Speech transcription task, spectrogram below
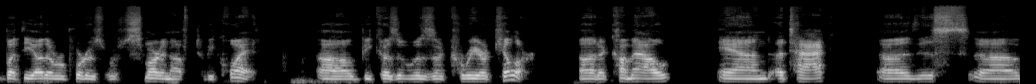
but the other reporters were smart enough to be quiet uh, because it was a career killer uh, to come out and attack uh, this uh,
